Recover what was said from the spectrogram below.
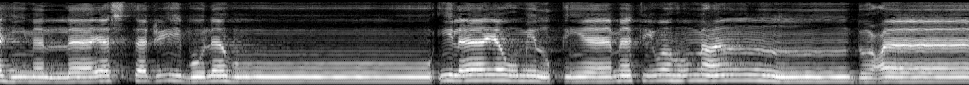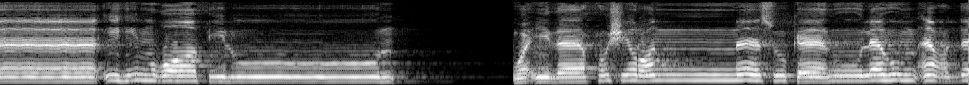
اللَّهِ مَن لَّا يَسْتَجِيبُ لَهُ إِلَىٰ يَوْمِ الْقِيَامَةِ وَهُمْ عَن دُعَائِهِمْ غَافِلُونَ. وَإِذَا حُشِرَ النَّاسُ كَانُوا لَهُمْ أَعْدَاءً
